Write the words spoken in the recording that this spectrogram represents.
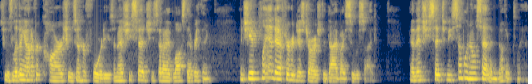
She was living out of her car. She was in her 40s. And as she said, she said, I had lost everything. And she had planned after her discharge to die by suicide. And then she said to me, Someone else had another plan.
